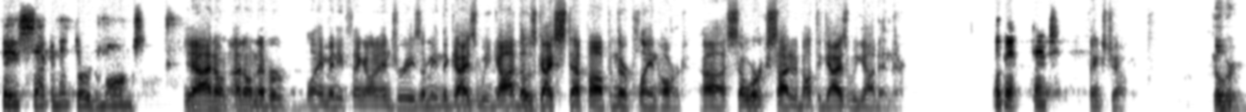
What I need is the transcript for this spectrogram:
faced second and third and longs? Yeah, I don't. I don't ever blame anything on injuries. I mean, the guys we got, those guys step up and they're playing hard. Uh, so we're excited about the guys we got in there. Okay, thanks. Thanks, Joe. Gilbert.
